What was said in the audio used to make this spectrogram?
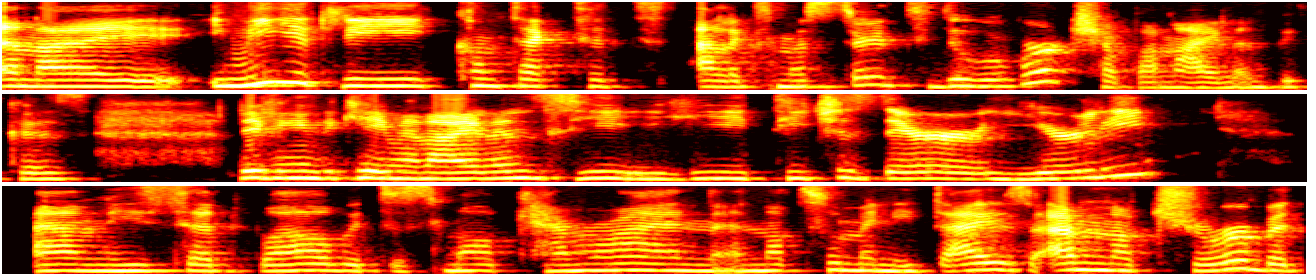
and I immediately contacted Alex Mustard to do a workshop on island because living in the Cayman Islands, he he teaches there yearly. And he said, well, with a small camera and, and not so many dives, I'm not sure, but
